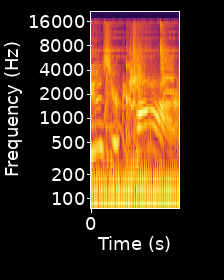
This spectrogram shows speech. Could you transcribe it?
choose your car.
